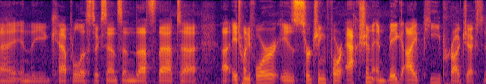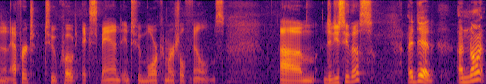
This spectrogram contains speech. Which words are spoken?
uh, in the capitalistic sense, and that's that uh, uh, A24 is searching for action and big IP projects in an effort to quote expand into more commercial films. Um, did you see this? I did. I'm not.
